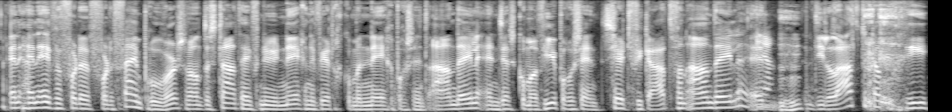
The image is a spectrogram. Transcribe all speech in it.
En, en even voor de, voor de fijnproevers, want de staat heeft nu 49,9% aandelen en 6,4% certificaten van aandelen. En mhm. die laatste categorie.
